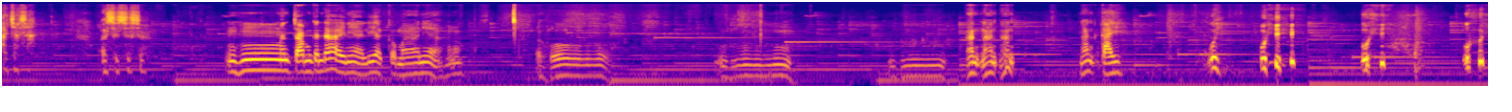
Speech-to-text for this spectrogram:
อาชาชาอาชาชาชาอือหือมันจำกันได้เนี่ย เรียกก็มาเนี่ยฮะโอ้โหอือหืออือหือนั่นนั่นนั่นนั่นไก่อุ้ย อุ้ยอุ้ยอุ้ย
